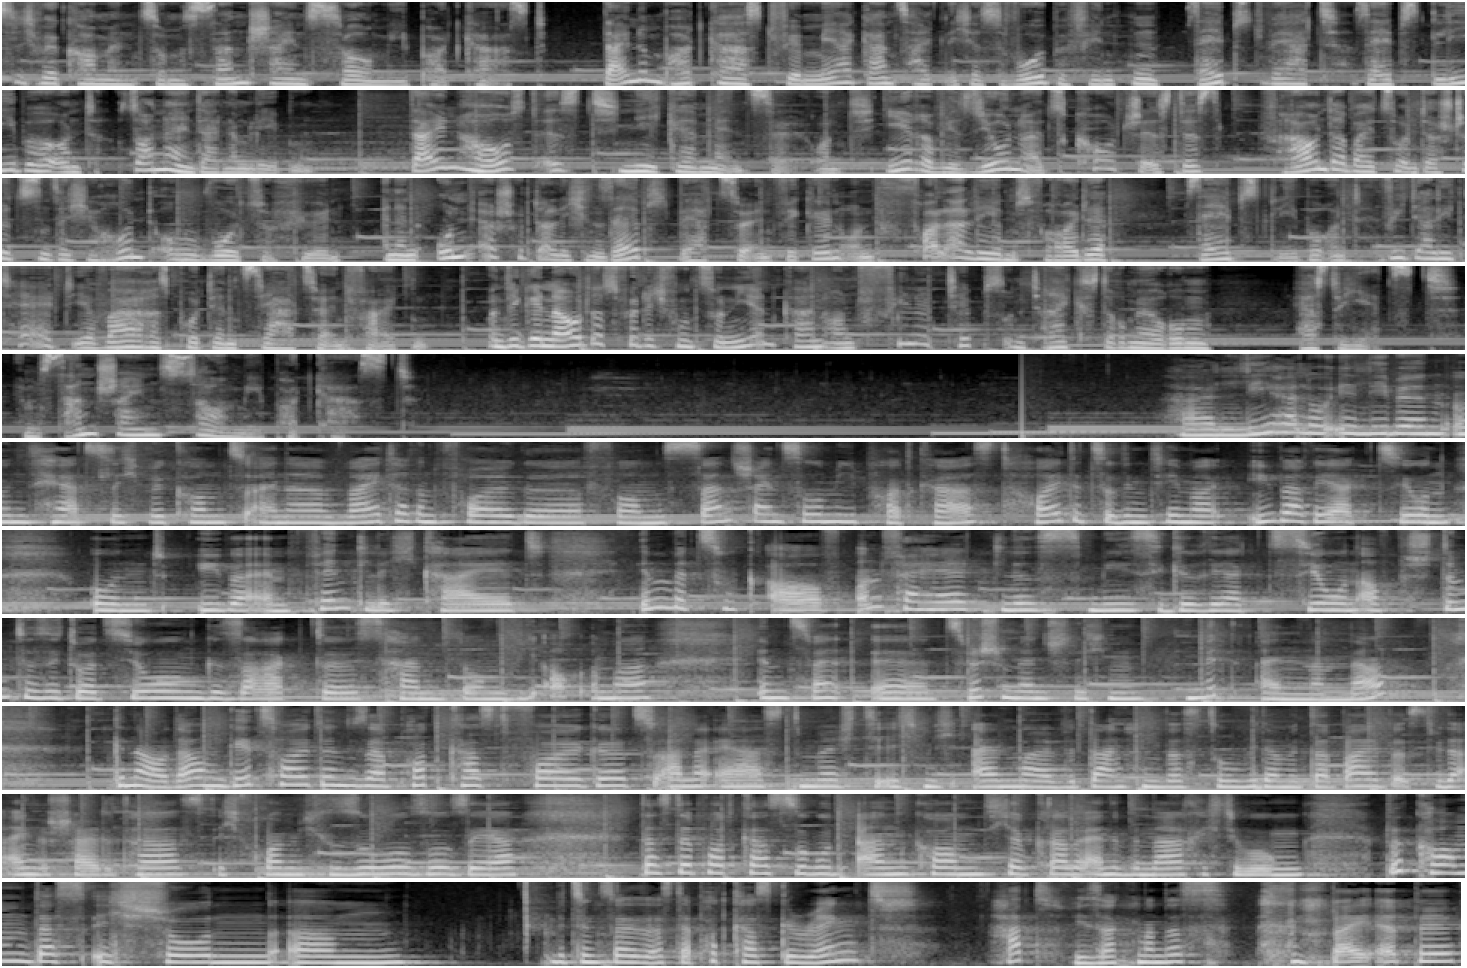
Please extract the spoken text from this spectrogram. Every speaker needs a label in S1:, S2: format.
S1: Herzlich willkommen zum Sunshine Soul Me Podcast, deinem Podcast für mehr ganzheitliches Wohlbefinden, Selbstwert, Selbstliebe und Sonne in deinem Leben. Dein Host ist Nike Menzel und ihre Vision als Coach ist es, Frauen dabei zu unterstützen, sich rundum wohlzufühlen, einen unerschütterlichen Selbstwert zu entwickeln und voller Lebensfreude Selbstliebe und Vitalität ihr wahres Potenzial zu entfalten. Und wie genau das für dich funktionieren kann und viele Tipps und Tricks drumherum hörst du jetzt im Sunshine Saw Me Podcast.
S2: Hallo ihr Lieben und herzlich willkommen zu einer weiteren Folge vom Sunshine Me Podcast. Heute zu dem Thema Überreaktion und Überempfindlichkeit in Bezug auf unverhältnismäßige Reaktion auf bestimmte Situationen, Gesagtes, Handlungen, wie auch immer im äh, zwischenmenschlichen Miteinander. Genau, darum geht es heute in dieser Podcast-Folge. Zuallererst möchte ich mich einmal bedanken, dass du wieder mit dabei bist, wieder eingeschaltet hast. Ich freue mich so, so sehr, dass der Podcast so gut ankommt. Ich habe gerade eine Benachrichtigung bekommen, dass ich schon, ähm, beziehungsweise dass der Podcast gerankt hat, wie sagt man das, bei Apple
